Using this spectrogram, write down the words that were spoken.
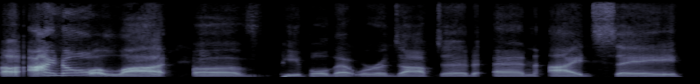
uh, I know a lot of people that were adopted, and I'd say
